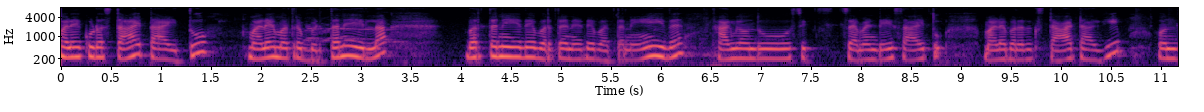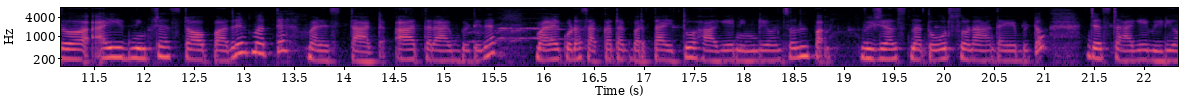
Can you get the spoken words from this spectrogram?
ಮಳೆ ಕೂಡ ಸ್ಟಾರ್ಟ್ ಆಯಿತು. ಮಳೆ ಮಾತ್ರ ಬಿಡ್ತಾನೇ ಇಲ್ಲ. ಬರ್ತಾನೇ ಇದೆ, ಬರ್ತಾನೆ ಇದೆ, ಬರ್ತಾನೇ ಇದೆ. ಆಗಲೇ ಒಂದು ಸಿಕ್ಸ್ ಸೆವೆನ್ ಡೇಸ್ ಆಯಿತು. ಮಳೆ ಬರೋದಕ್ಕೆ ಸ್ಟಾರ್ಟ್ ಆಗಿ ಒಂದು ಐದು ನಿಮಿಷ ಸ್ಟಾಪ್ ಆದರೆ ಮತ್ತೆ ಮಳೆ ಸ್ಟಾರ್ಟ್ ಆ ಥರ ಆಗಿಬಿಟ್ಟಿದೆ. ಮಳೆ ಕೂಡ ಸಖತ್ತಾಗಿ ಬರ್ತಾ ಇತ್ತು. ಹಾಗೆ ನಿಮಗೆ ಒಂದು ಸ್ವಲ್ಪ ವಿಜುವಲ್ಸ್ನ ತೋರಿಸೋಣ ಅಂತ ಹೇಳ್ಬಿಟ್ಟು ಜಸ್ಟ್ ಹಾಗೆ ವಿಡಿಯೋ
